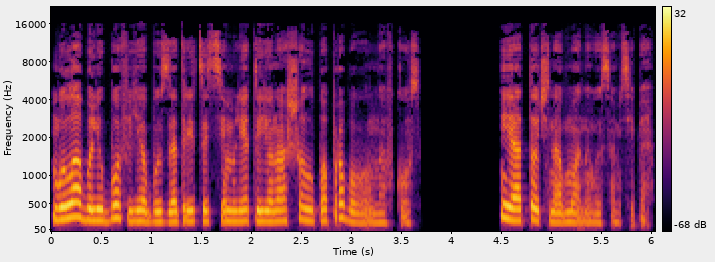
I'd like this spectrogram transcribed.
Была бы любовь, я бы за 37 лет ее нашел и попробовал на вкус. Я точно обманываю сам себя.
